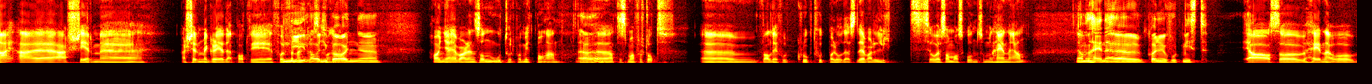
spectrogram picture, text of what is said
Nei, jeg, jeg ser med Jeg ser med glede på at vi får forlenget Nyland, hva han eh, Han er vel en sånn motor på midtbanen, Ja, ja. ettersom jeg har forstått. Eh, veldig klokt fotballhode, så det er vel litt over samme skoen som en Heine igjen. Ja, men Heine kan jo fort miste. Ja, altså, Heine og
